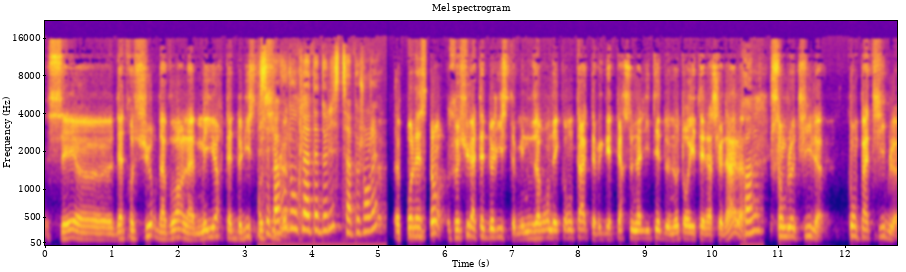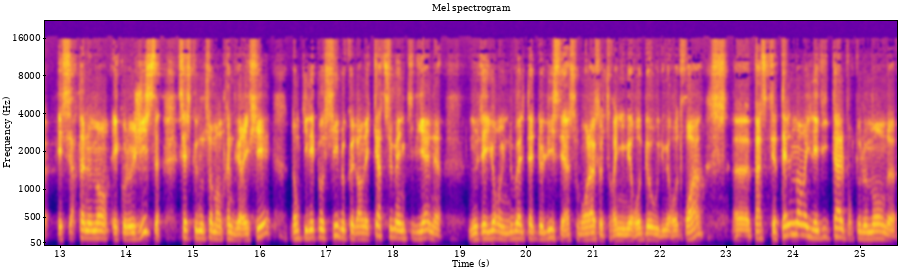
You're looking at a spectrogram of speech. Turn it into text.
c'est euh, d'être sûr d'avoir la meilleure tête de liste possible. C'est pas vous donc la tête de liste? Ça peut changer? Euh, Pour l'instant, je suis la tête de liste, mais nous avons des contacts avec des personnalités de notoriété nationale. Semble-t-il compatible et certainement écologiste. C'est ce que nous sommes en train de vérifier. Donc, il est possible que dans les quatre semaines qui viennent, nous ayons une nouvelle tête de liste, et à ce moment-là, je serai numéro 2 ou numéro 3, euh, parce que tellement il est vital pour tout le monde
